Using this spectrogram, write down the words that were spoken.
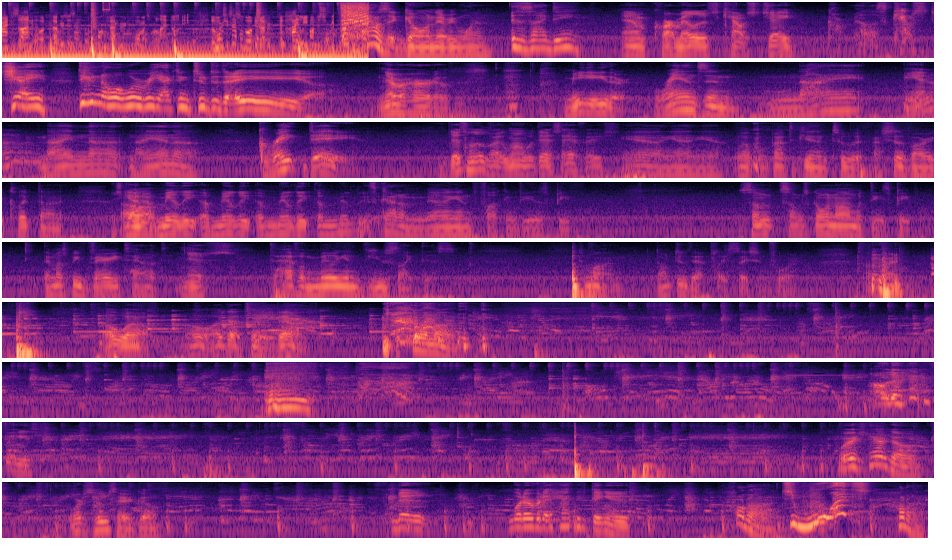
How's it going, everyone? It is ID. I'm Carmela's Couch Jay. Carmela's Couch Jay. Do you know what we're reacting to today? Never heard of. Me either. Ranz and Ni Anna? Nina Niana. Great day. Doesn't look like one with that sad face. Yeah, yeah, yeah. Well, we're about to get into it. I should have already clicked on it. It's got Oh. a um, milli, a milli, a milli, a milli. It's got a million fucking views, people. Some something's going on with these people. They must be very talented yes. to have a million views like this. Come on, don't do that, PlayStation 4. All right. oh wow. Oh, I gotta turn it down. What's going on? They're happy face. Where's hair go? Where's whose hair go? The whatever that happy thing is. Hold on. She what? Hold on.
